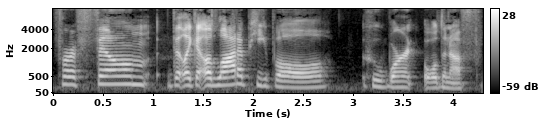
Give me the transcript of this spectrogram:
for a film that like a lot of people who weren't old enough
